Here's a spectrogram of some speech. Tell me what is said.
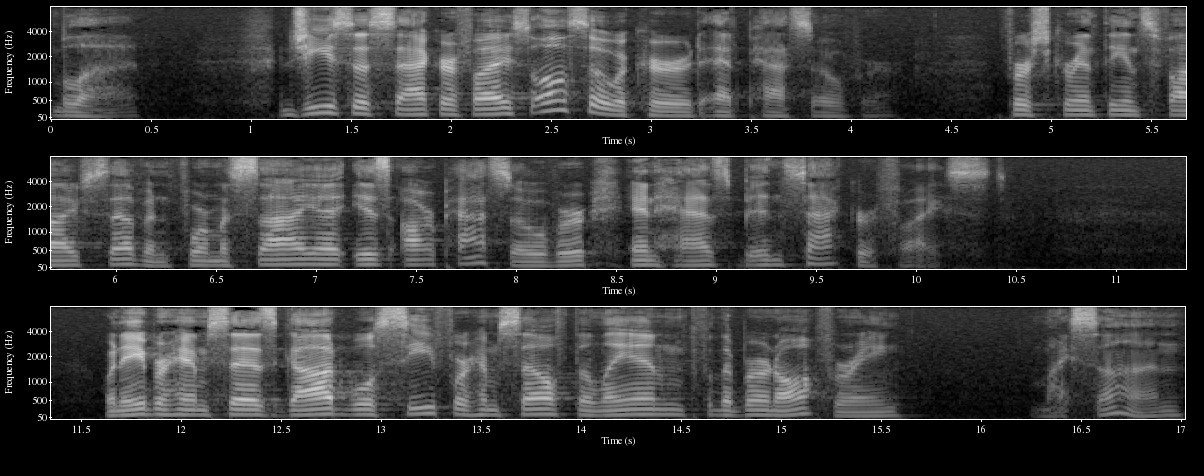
blood. Jesus' sacrifice also occurred at Passover. 1 Corinthians 5 7, for Messiah is our Passover and has been sacrificed. When Abraham says, God will see for himself the lamb for the burnt offering, my son,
